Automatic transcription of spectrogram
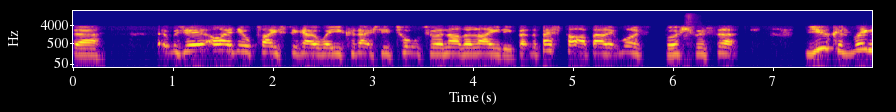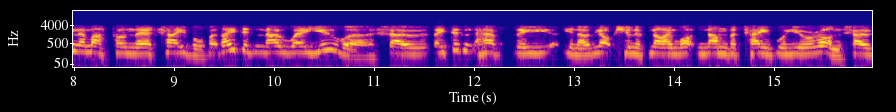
Uh, it was the ideal place to go where you could actually talk to another lady. But the best part about it was Bush was that you could ring them up on their table, but they didn't know where you were, so they didn't have the you know the option of knowing what number table you were on. So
